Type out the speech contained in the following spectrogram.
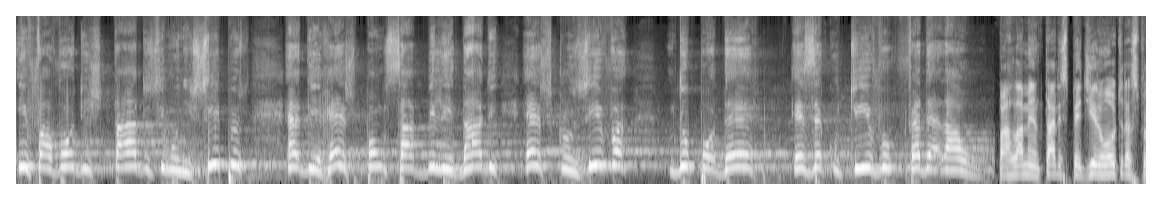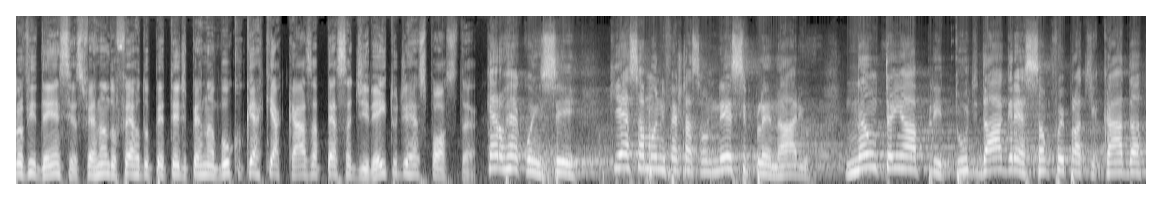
em favor de estados e municípios é de responsabilidade exclusiva do Poder Executivo Federal. Parlamentares pediram outras providências. Fernando Ferro, do PT de Pernambuco, quer que a casa peça direito de resposta. Quero reconhecer que essa manifestação nesse plenário não tem a amplitude da agressão que foi praticada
